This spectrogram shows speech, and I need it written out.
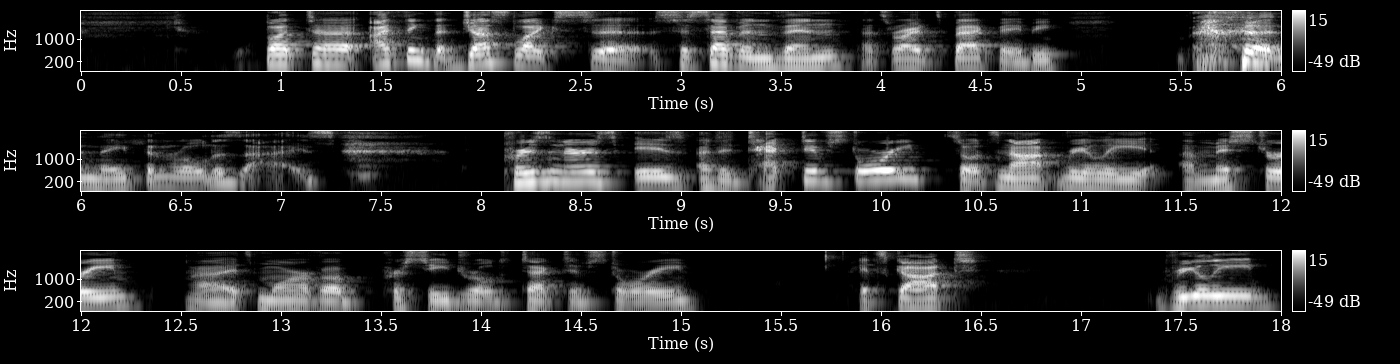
but uh, I think that just like S- Seven, then that's right, it's back, baby. Nathan rolled his eyes. Prisoners is a detective story, so it's not really a mystery. Uh, it's more of a procedural detective story. It's got really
